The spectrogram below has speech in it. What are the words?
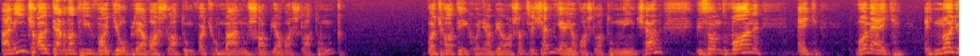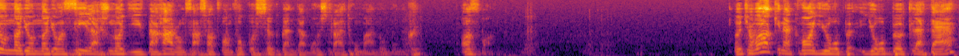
Hát nincs alternatív vagy jobb javaslatunk, vagy humánusabb javaslatunk, vagy hatékonyabb javaslatunk, semmilyen javaslatunk nincsen, viszont van egy van egy, egy nagyon-nagyon-nagyon széles nagy ívben 360 fokos szögben demonstrált humánumunk. Az van. Hogyha valakinek van jobb, jobb ötlete,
